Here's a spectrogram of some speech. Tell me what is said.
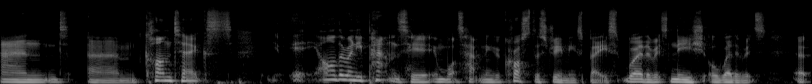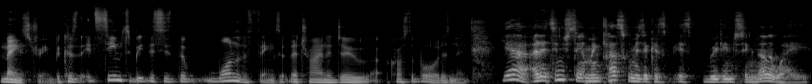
and um, context are there any patterns here in what's happening across the streaming space, whether it's niche or whether it's uh, mainstream? Because it seems to be this is the one of the things that they're trying to do across the board, isn't it? Yeah, and it's interesting. I mean, classical music is, is really interesting another way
